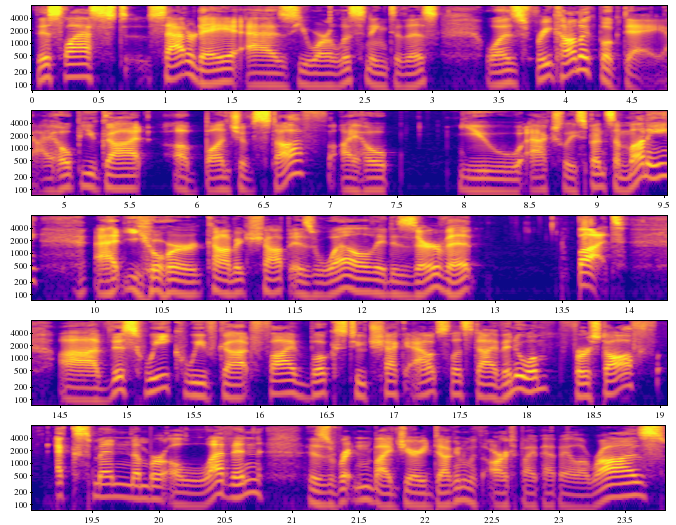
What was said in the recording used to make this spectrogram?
this last Saturday, as you are listening to this, was Free Comic Book Day. I hope you got a bunch of stuff. I hope you actually spent some money at your comic shop as well. They deserve it. But uh, this week we've got five books to check out, so let's dive into them. First off, X Men number 11 is written by Gerry Duggan with art by Pepe Larraz.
